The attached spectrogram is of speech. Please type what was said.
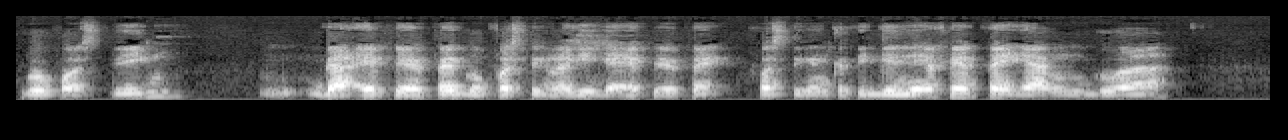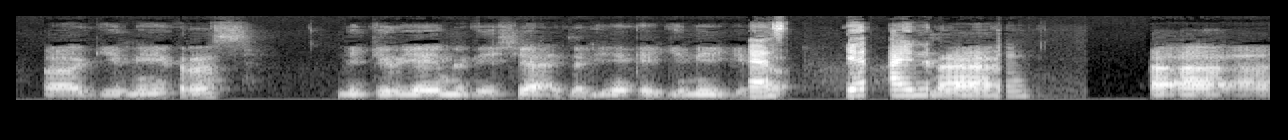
gue posting nggak FVP gue posting lagi nggak FVP postingan ketiganya FVP yang gue uh, gini terus Nigeria Indonesia jadinya kayak gini gitu. Yes. Yes, I know. nah uh, uh, uh,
